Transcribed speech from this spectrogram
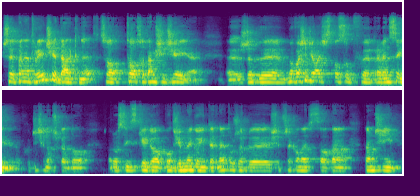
Czy penetrujecie Darknet, co, to, co tam się dzieje, żeby no właśnie działać w sposób prewencyjny? Wchodzicie na przykład do rosyjskiego podziemnego internetu, żeby się przekonać, co tam, tamci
